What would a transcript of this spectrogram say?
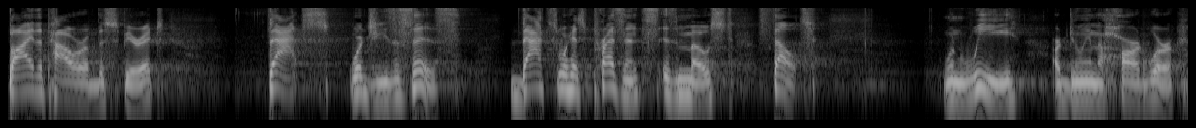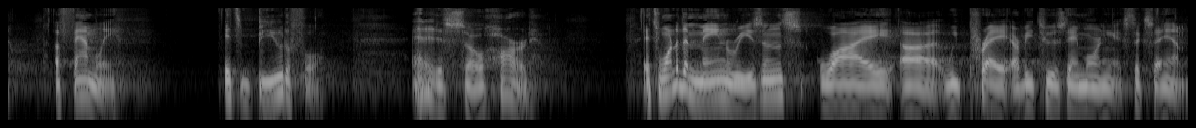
by the power of the Spirit, that's where Jesus is. That's where his presence is most felt when we are doing the hard work of family. It's beautiful, and it is so hard. It's one of the main reasons why uh, we pray every Tuesday morning at 6 a.m.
